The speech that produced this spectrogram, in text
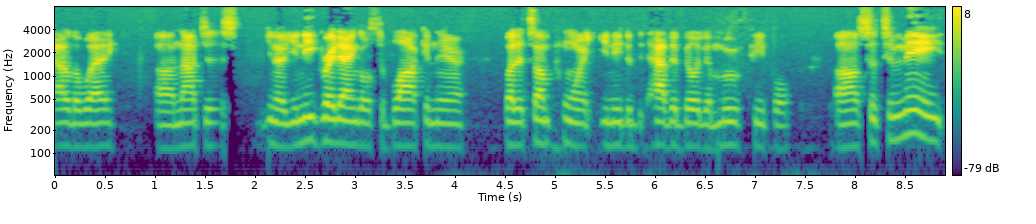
out of the way, uh, not just you know you need great angles to block in there, but at some point you need to have the ability to move people. Uh, so to me,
